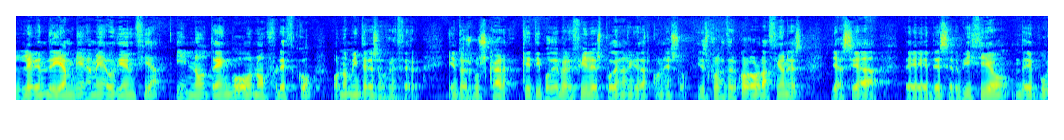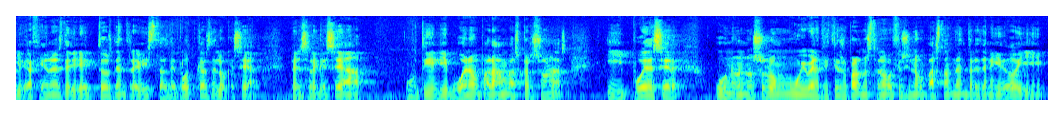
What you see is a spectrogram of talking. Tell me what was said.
le vendrían bien a mi audiencia y no tengo o no ofrezco o no me interesa ofrecer. Y entonces buscar qué tipo de perfiles pueden ayudar con eso. Y después hacer colaboraciones, ya sea eh, de servicio, de publicaciones, de directos, de entrevistas, de podcast, de lo que sea. Pensar que sea útil y bueno para ambas personas y puede ser, uno, no solo muy beneficioso para nuestro negocio, sino bastante entretenido y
